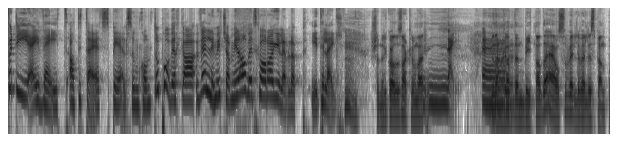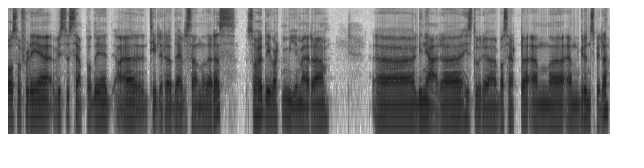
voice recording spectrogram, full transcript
Fordi jeg vet at dette er et spill som kommer til å påvirke veldig mye av min arbeidshverdag i Level Up i tillegg. Skjønner ikke hva du snakker om der. Nei. Eh, Men akkurat den biten av det er jeg også veldig veldig spent på. Også fordi Hvis du ser på de eh, tidligere delscenene deres, så har jo de vært mye mer uh, lineære, historiebaserte enn uh, en grunnspillet.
